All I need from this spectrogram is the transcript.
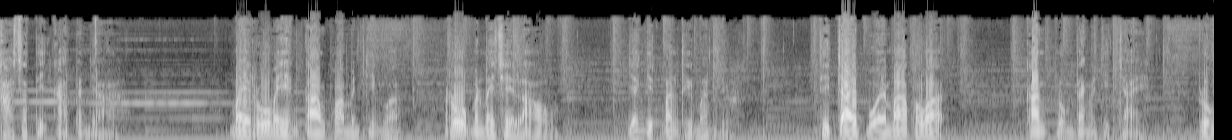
ขาดสติขาดปัญญา ไม่รู้ไม่เห็นตามความเป็นจริงว่า รูปมันไม่ใช่เรา ยังยึดมั่นถือมั่นอยู่ ที่ใจป่วยมากเพราะว่าการปรุงแต่งในจิตใจ ปรุง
